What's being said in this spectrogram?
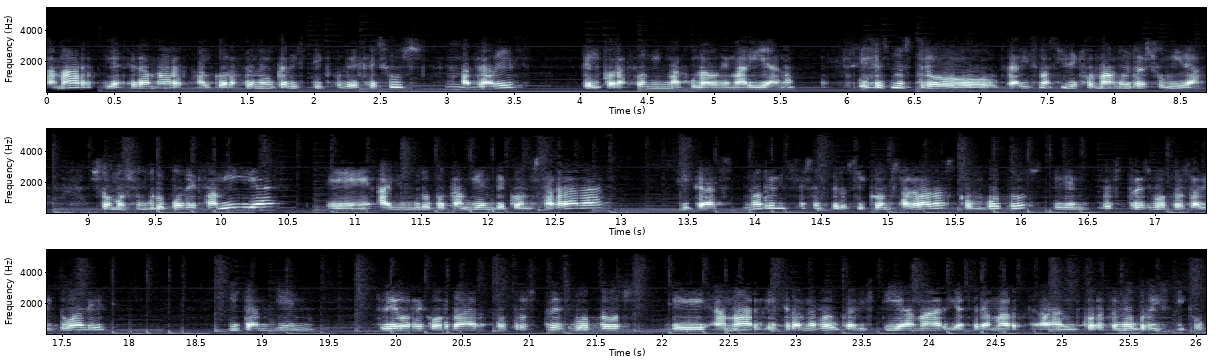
amar y hacer amar al corazón eucarístico de Jesús a través del corazón inmaculado de María, ¿no? Ese es nuestro carisma así de forma muy resumida. Somos un grupo de familias, eh, hay un grupo también de consagradas, chicas no religiosas pero sí consagradas con votos, tienen los tres votos habituales y también creo recordar otros tres votos amar y hacer amar la Eucaristía, amar y hacer amar al corazón eucarístico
